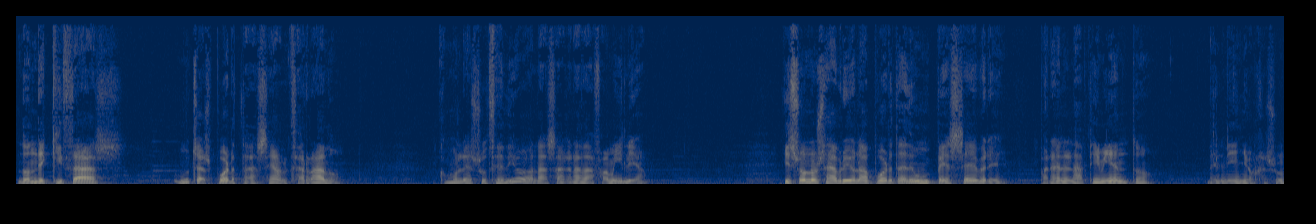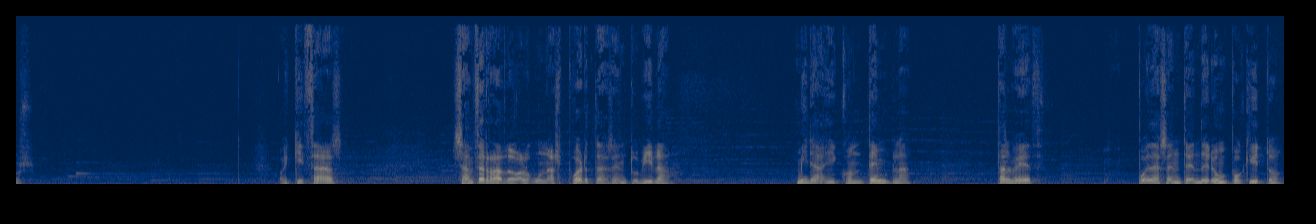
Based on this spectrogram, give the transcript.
donde quizás muchas puertas se han cerrado, como le sucedió a la Sagrada Familia, y sólo se abrió la puerta de un pesebre para el nacimiento del niño Jesús. Hoy quizás se han cerrado algunas puertas en tu vida. Mira y contempla. Tal vez puedas entender un poquito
